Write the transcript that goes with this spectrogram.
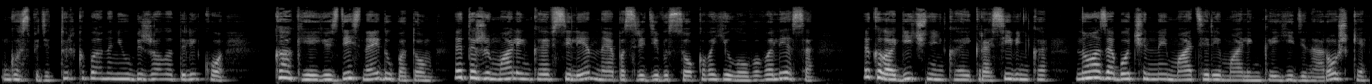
Господи, только бы она не убежала далеко. Как я ее здесь найду потом? Это же маленькая вселенная посреди высокого елового леса. Экологичненько и красивенько, но озабоченной матери маленькой единорожки,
